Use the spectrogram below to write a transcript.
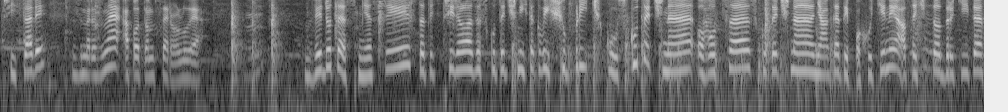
přísady, zmrzne a potom se roluje. Vy do té směsi jste teď přidala ze skutečných takových šuplíčků skutečné ovoce, skutečné nějaké ty pochutiny a teď to drtíte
